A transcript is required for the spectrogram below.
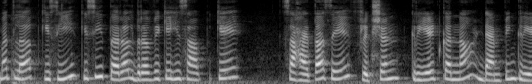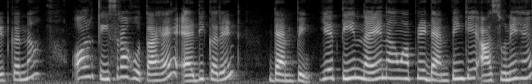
मतलब किसी किसी तरल द्रव्य के हिसाब, के सहायता से फ्रिक्शन क्रिएट करना डैम्पिंग क्रिएट करना और तीसरा होता है एडी करेंट डैम्पिंग ये तीन नए नाम आपने डैम्पिंग के आज सुने हैं।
